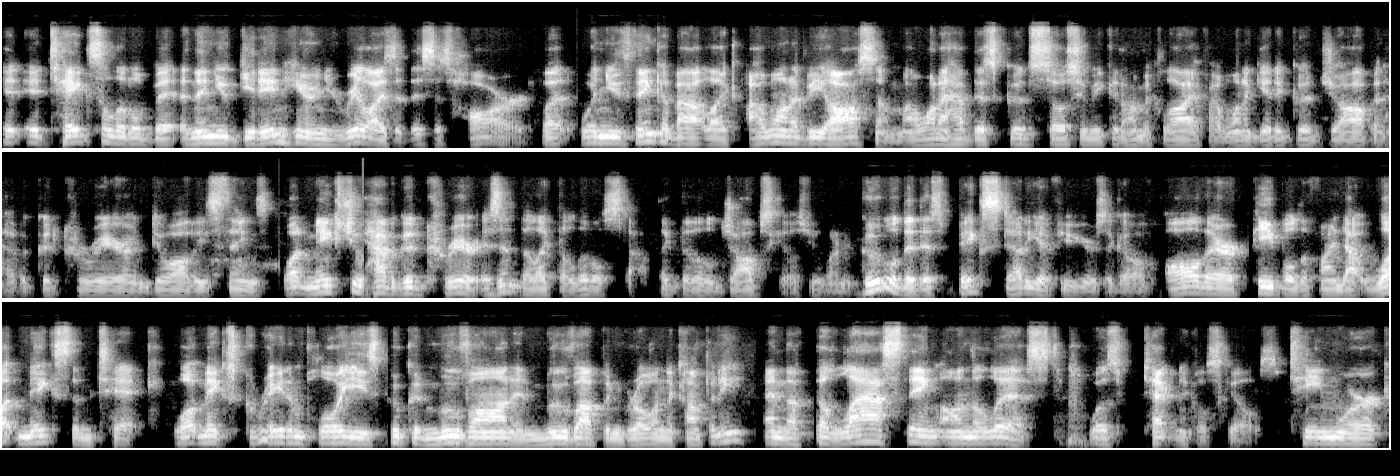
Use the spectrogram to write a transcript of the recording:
it, it, takes a little bit. And then you get in here and you realize that this is hard. But when you think about, like, I want to be awesome, I want to have this good socioeconomic life, I want to get a good job and have a good career and do all these things. What makes you have a good career isn't the like the little stuff, like the little job skills you learn. Google did this big study a few years ago of all their people to find out what makes them tick, what makes great employees who could move on and move up and grow in the company. And the, the last thing on the list was technical skills, teamwork teamwork,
